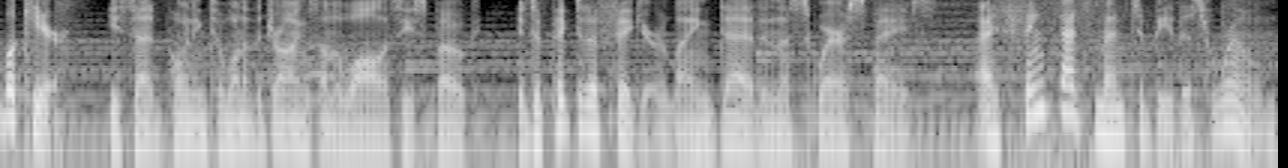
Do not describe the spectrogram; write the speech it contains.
Look here, he said, pointing to one of the drawings on the wall as he spoke. It depicted a figure laying dead in a square space. I think that's meant to be this room.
